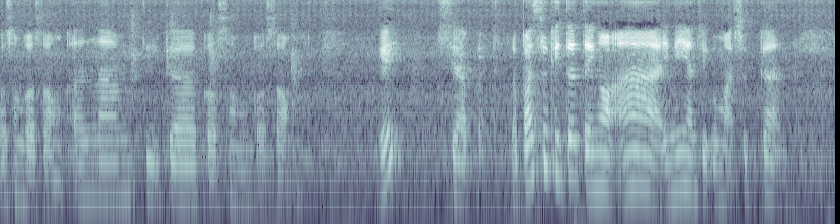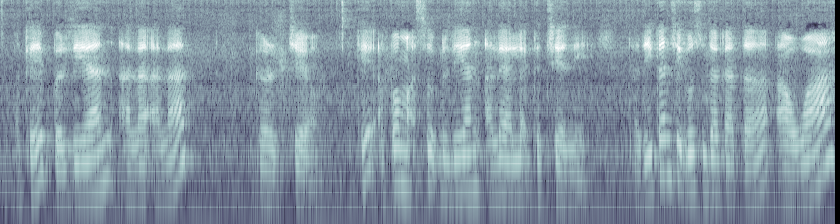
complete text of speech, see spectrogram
0, 0. 6, 3, 0, 0. Okay, siap. Lepas tu kita tengok, ah ini yang cikgu maksudkan. Okay, belian alat-alat kerja. Okay, apa maksud belian alat-alat kecil ni? Tadi kan cikgu sudah kata awal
